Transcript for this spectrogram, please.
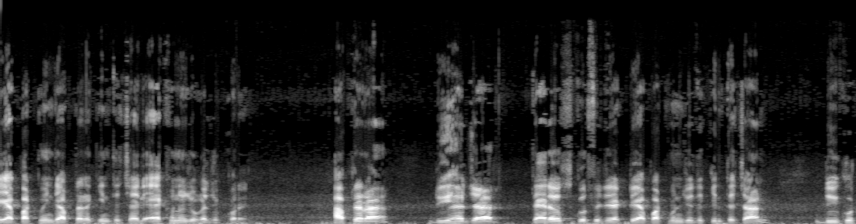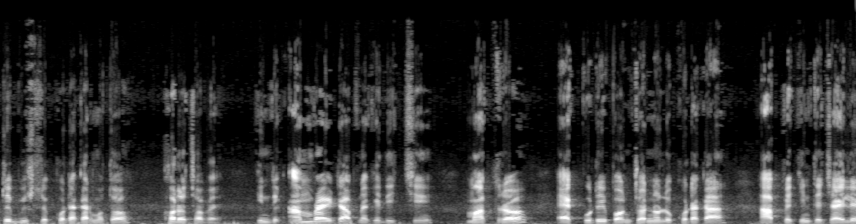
এই অ্যাপার্টমেন্টে আপনারা কিনতে চাইলে এখনও যোগাযোগ করেন। আপনারা দুই হাজার তেরো স্কোয়ার ফিটের একটি অ্যাপার্টমেন্ট যদি কিনতে চান দুই কোটি বিশ লক্ষ টাকার মতো খরচ হবে। কিন্তু আমরা এটা আপনাকে দিচ্ছি মাত্র এক কোটি পঞ্চান্ন লক্ষ টাকা। আপনি কিনতে চাইলে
